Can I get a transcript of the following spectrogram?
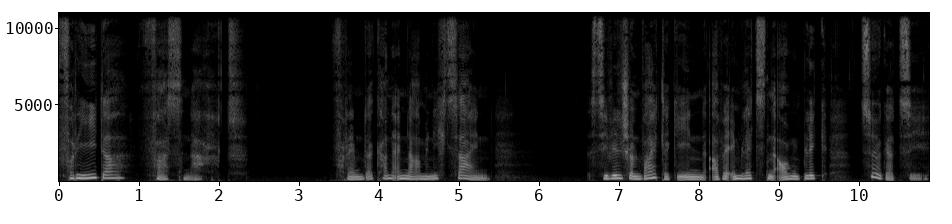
Frieda Fasnacht. Fremder kann ein Name nicht sein. Sie will schon weitergehen, aber im letzten Augenblick zögert sie.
